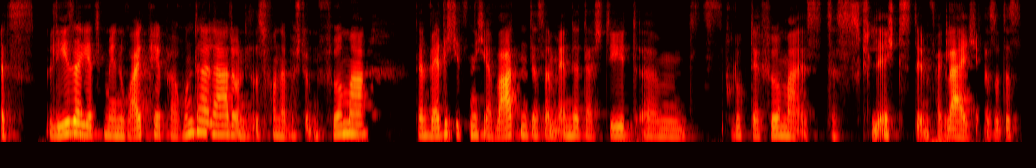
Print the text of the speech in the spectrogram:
als Leser jetzt mir ein White Paper runterlade und es ist von einer bestimmten Firma, dann werde ich jetzt nicht erwarten, dass am Ende da steht, ähm, das Produkt der Firma ist das schlechteste im Vergleich. Also das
